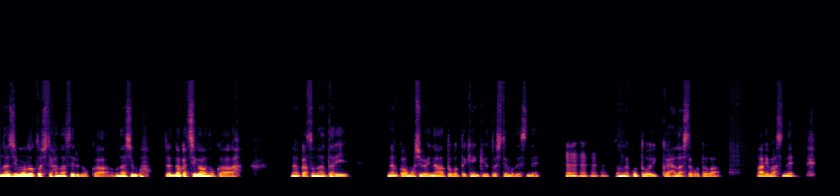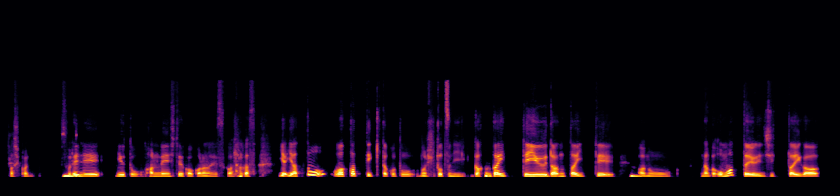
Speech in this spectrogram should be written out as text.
同じものとして話せるのか、同じも、なんか違うのか、なんかそのあたり、なんか面白いなと思って研究としてもですね、そんなことを一回話したことがありますね。確かに。それで言うと関連してるかわからないですが、なんかや、やっと分かってきたことの一つに、学会っていう団体って、うん、あの、なんか思ったより実態が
